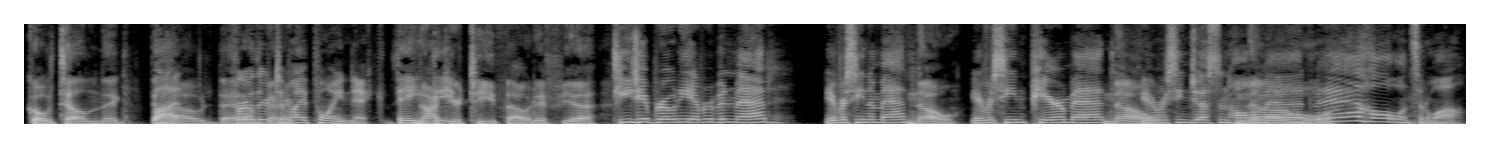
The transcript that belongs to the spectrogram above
go tell Nick Dowd that further I'm to my point, Nick, they, knock they- your teeth out if you. TJ Brodie ever been mad? You ever seen him mad? No, You ever seen Pierre mad? No. You ever seen Justin Holl No. mad? Eh, Holl once in a while.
